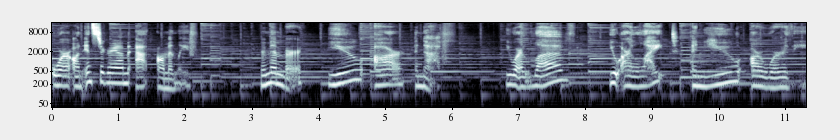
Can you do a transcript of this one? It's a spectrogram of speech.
or on Instagram at almondleaf. Remember, you are enough. You are love, you are light, and you are worthy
